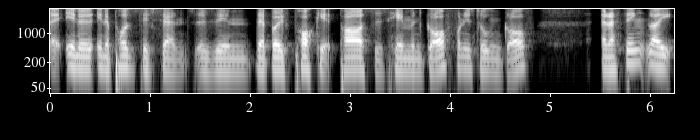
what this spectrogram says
uh, in a in a positive sense, as in they're both pocket passers. Him and Goff when he was talking Goff, and I think like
